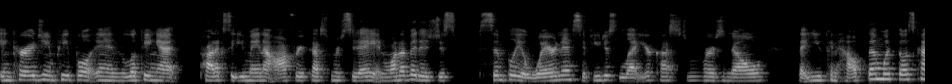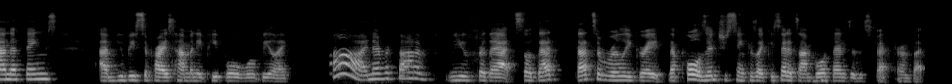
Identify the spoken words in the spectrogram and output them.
encouraging people in looking at products that you may not offer your customers today. And one of it is just simply awareness. If you just let your customers know that you can help them with those kind of things, um, you'd be surprised how many people will be like, oh, I never thought of you for that. So that that's a really great, that poll is interesting because like you said, it's on both ends of the spectrum, but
